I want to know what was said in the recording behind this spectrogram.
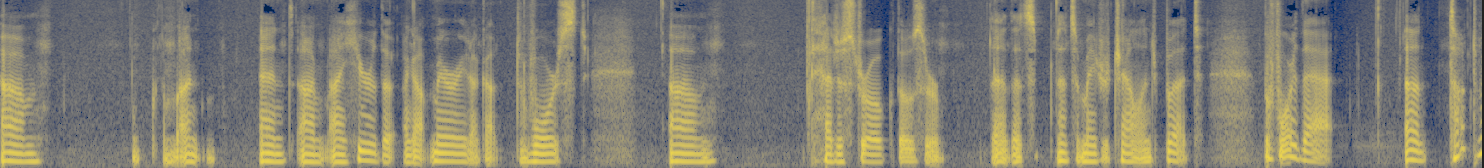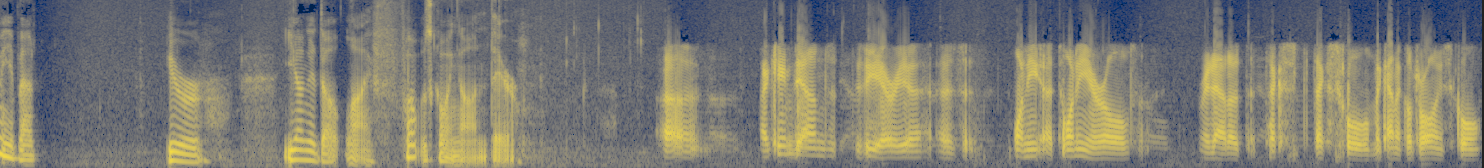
Um, and, and I hear that I got married, I got divorced, um, had a stroke. Those are uh, that's that's a major challenge. But before that, uh, talk to me about your young adult life. What was going on there? Uh, I came down to the area as a 20 a 20 year old, right out of tech tech school, mechanical drawing school,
